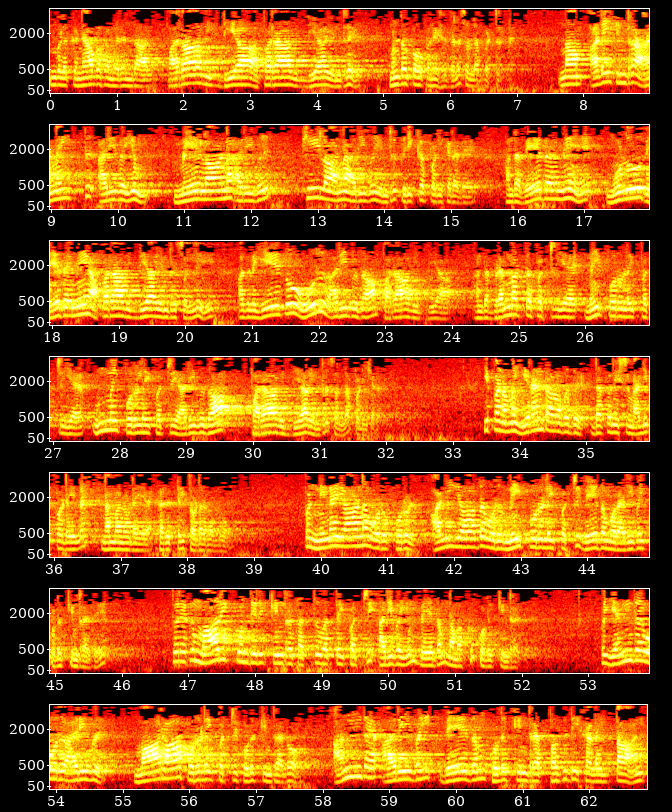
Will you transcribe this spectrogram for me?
உங்களுக்கு ஞாபகம் இருந்தால் பராவித்யா அபராவித்யா என்று முண்டகோபனிஷத்தில் சொல்லப்பட்டிருக்கு. நாம் அடைகின்ற அனைத்து அறிவையும் மேலான அறிவு கீழான அறிவு என்று பிரிக்கப்படுகிறது. அந்த வேதமே முழு வேதமே அபராவித்யா என்று சொல்லி அதுல ஏதோ ஒரு அறிவு தான் பராவித்யா. அந்த பிரம்மத்தை பற்றிய மெய்ப்பொருளை பற்றிய உண்மை பொருளை பற்றிய அறிவு தான் பராவித்யா என்று சொல்லப்படுகிறது. இப்ப நம்ம இரண்டாவது டெபனிஷன் அடிப்படையில் நம்மளுடைய கருத்தை தொடரவும். இப்ப நிலையான ஒரு பொருள் அழியாத ஒரு மெய்ப்பொருளை பற்றி வேதம் ஒரு அறிவை கொடுக்கின்றது. பிறகு மாறிக்கொண்டிருக்கின்ற தத்துவத்தை பற்றி அறிவையும் வேதம் நமக்கு கொடுக்கின்றது. இப்ப எந்த ஒரு அறிவு மாறா பொருளை பற்றி கொடுக்கின்றதோ அந்த அறிவை வேதம் கொடுக்கின்ற பகுதிகளைத்தான்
